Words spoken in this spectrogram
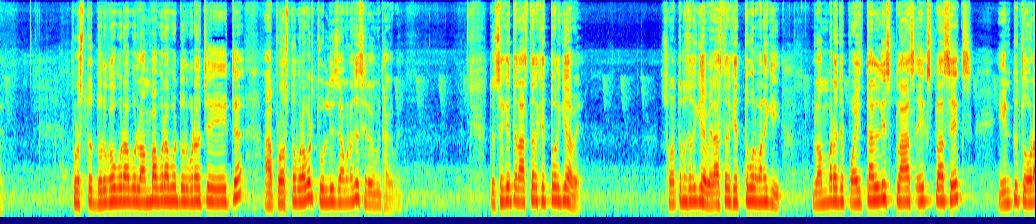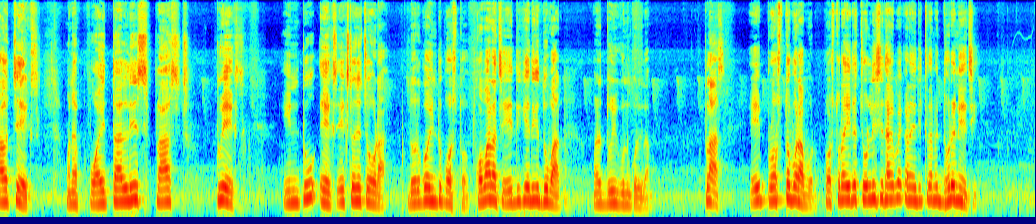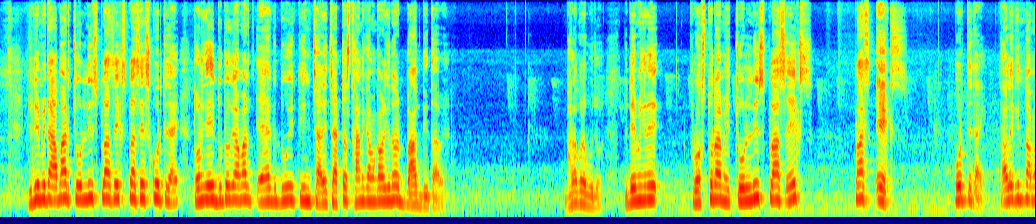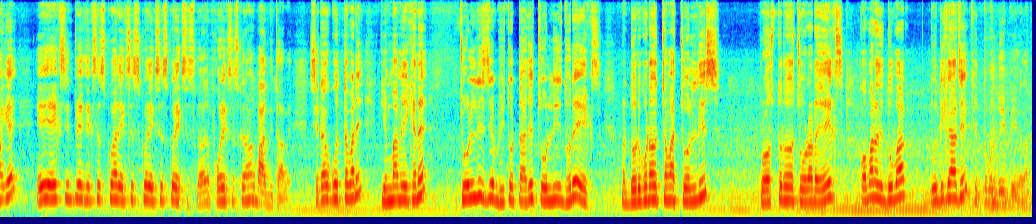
প্রস্থ দৈর্ঘ্য বরাবর, লম্বা বরাবর দৈর্ঘ্যটা হচ্ছে এইটা, আর প্রস্থ বরাবর চল্লিশ যেমন আছে, সেরকমই থাকবে। তো সেক্ষেত্রে রাস্তার ক্ষেত্রফল কী হবে? শর্ত অনুসারে কী হবে? রাস্তার ক্ষেত্রফল মানে কি? লম্বাটা হচ্ছে পঁয়তাল্লিশ plus x plus x into Chaura হচ্ছে এক্স মানে পঁয়তাল্লিশ plus two x into x extra হচ্ছে চৌড়া দৈর্ঘ্য ইন্টু প্রস্থ। কবার আছে? এদিকে এদিকে দুবার। মানে দুই গুণ করে দিলাম। প্লাস এই প্রস্থ বরাবর। প্রস্থটা এটা চল্লিশই থাকবে, কারণ এদিকটা আমি ধরে নিয়েছি। যদি আমি এটা আবার চল্লিশ প্লাস এক্স প্লাস এক্স করতে যাই, তখন এই দুটোকে আমার এক, দুই, তিন, চার, এই চারটা স্থানকে আমাকে আবার কিন্তু বাদ দিতে হবে। ভালো করে বুঝো। যদি আমি এখানে প্রস্তটা আমি চল্লিশ প্লাস এক্স প্লাস এক্স করতে চাই, তাহলে কিন্তু আমাকে এই x into x x square x square x square x square four x square আমাকে বাদ দিতে হবে। সেটাও করতে পারি, কিংবা আমি এখানে চল্লিশ যে ভিতরটা আছে, চল্লিশ ধরে এক্স মানে দৈর্ঘ্যটা হচ্ছে আমার চল্লিশ প্রস্তর চৌড়াটা এক্স কবার আছে দুবার, দুদিকে আছে, ক্ষেত্রফল দুই পেয়ে গেলাম।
